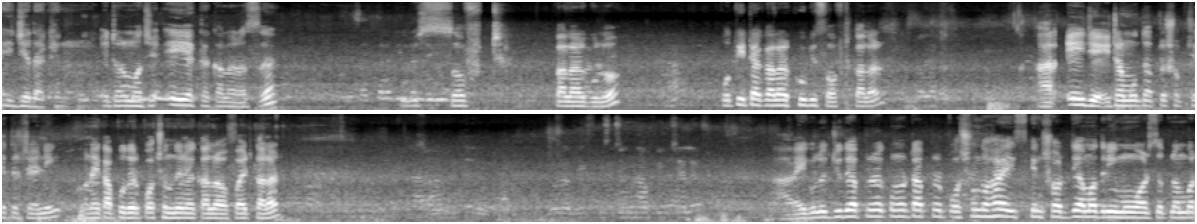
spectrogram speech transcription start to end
এই যে দেখেন, এটার মাঝে এই একটা কালার আছে। খুবই সফট কালারগুলো প্রতিটা কালার খুবই সফট কালার আর এই যে, এটার মধ্যে আপনার সবচেয়ে ট্রেনিং অনেক আপুদের পছন্দনীয় কালার অফ হোয়াইট কালার আর এগুলো যদি আপনারা কোনোটা আপনার পছন্দ হয় স্ক্রিনশট দিয়ে আমাদের ইমো হোয়াটসঅ্যাপ নাম্বার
